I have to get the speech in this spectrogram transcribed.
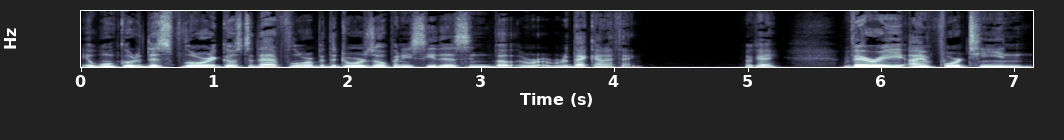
It won't go to this floor. It goes to that floor, but the door's open. You see this and that kind of thing. Okay, very. I'm 14.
